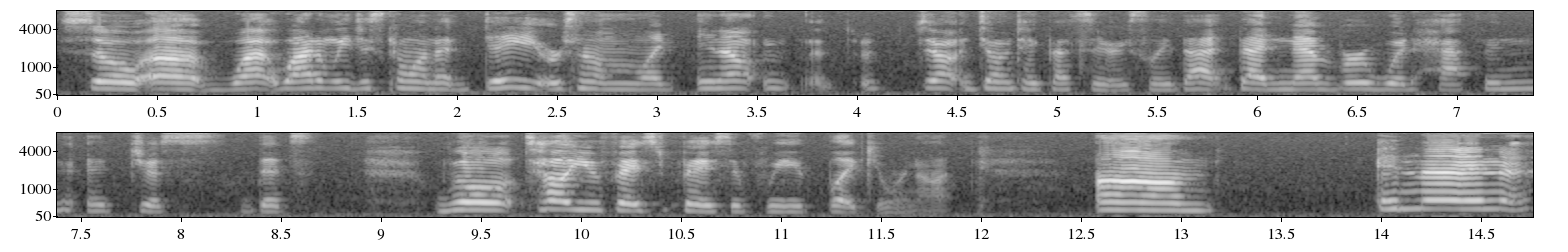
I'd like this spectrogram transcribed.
So uh, why why don't we just go on a date or something like you know? Don't don't take that seriously. That that never would happen. It just that's we'll tell you face to face if we like you or not. Um, and then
